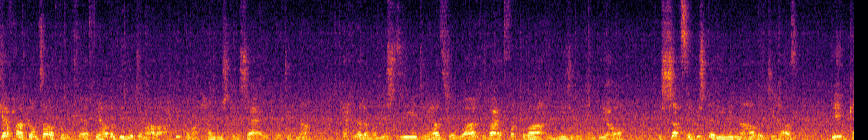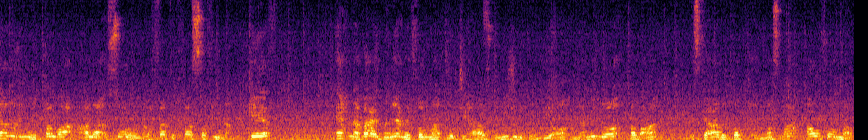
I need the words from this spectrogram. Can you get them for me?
كيف حالكم؟ صارتكم بخير؟ في هذا الفيديو يا جماعة راح احكي لكم عن حل مشكلة شائعة بتواجهنا، إحنا لما بنشتري جهاز جوال وبعد فترة بنيجي بدنا نبيعه، الشخص اللي بيشتري منا هذا الجهاز بإمكانه إنه يطلع على الصور والملفات الخاصة فينا، كيف؟ إحنا بعد ما نعمل format للجهاز ونيجي بدنا نبيعه بنعمل له طبعا استعادة ضبط المصنع أو format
